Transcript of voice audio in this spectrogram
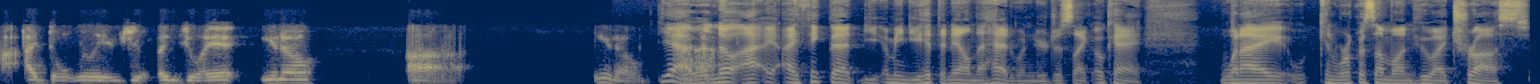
I, I don't really enjoy, enjoy it. You know, uh, you know. Yeah, well, no, I I think that I mean you hit the nail on the head when you're just like, okay, when I can work with someone who I trust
